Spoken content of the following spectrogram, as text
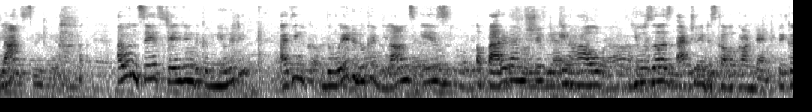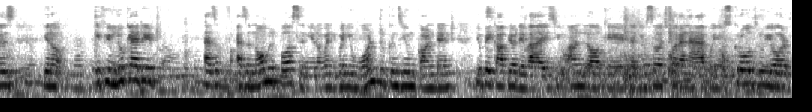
Glance, I wouldn't say it's changing the community. I think the way to look at Glance is a paradigm shift in how users actually discover content. Because, you know, if you look at it as a, as a normal person, you know, when, when you want to consume content, you pick up your device, you unlock it, then you search for an app, or you scroll through your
